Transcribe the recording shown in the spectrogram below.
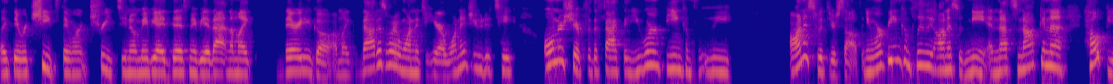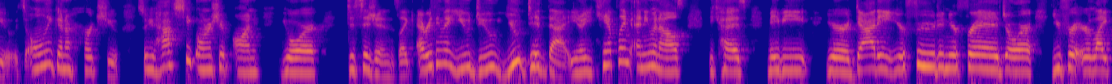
like they were cheats they weren't treats you know maybe i this maybe I that. And i'm like there you go. I'm like that is what i wanted to hear. I wanted you to take ownership for the fact that you weren't being completely honest with yourself and you weren't being completely honest with me and that's not going to help you. It's only going to hurt you. So you have to take ownership on your decisions. Like everything that you do you did that. You know you can't blame anyone else because maybe your dad ate your food in your fridge or you for or like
